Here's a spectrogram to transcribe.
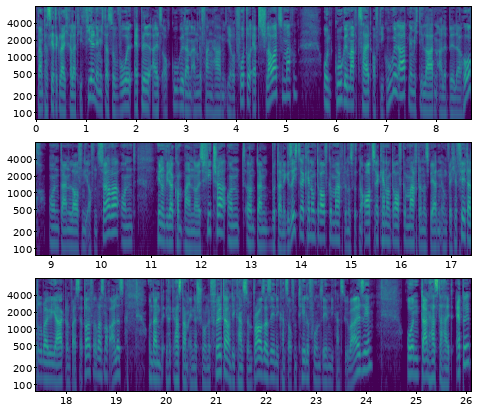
dann passierte gleich relativ viel, nämlich dass sowohl Apple als auch Google dann angefangen haben, ihre Foto-Apps schlauer zu machen. Und Google macht's halt auf die Google-Art, nämlich die laden alle Bilder hoch und dann laufen die auf den Server und hin und wieder kommt mal ein neues Feature und, und dann wird da eine Gesichtserkennung drauf gemacht und es wird eine Ortserkennung drauf gemacht und es werden irgendwelche Filter drüber gejagt und weiß der Teufel was noch alles. Und dann hast du am Ende schon eine Filter und die kannst du im Browser sehen, die kannst du auf dem Telefon sehen, die kannst du überall sehen. Und dann hast du halt Apple,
